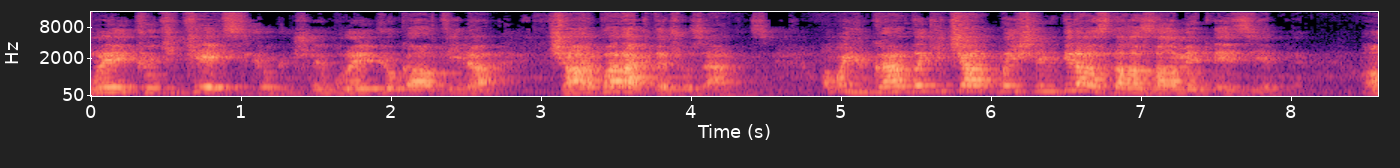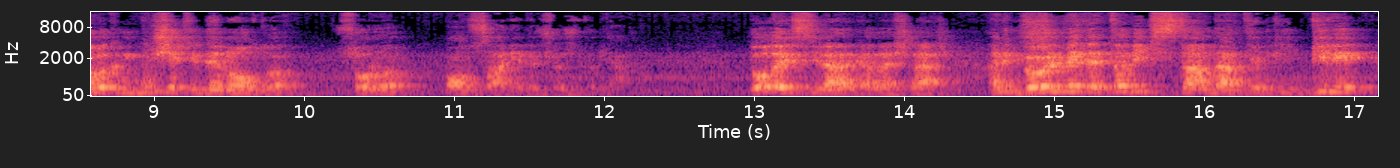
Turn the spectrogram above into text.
burayı kök 2 eksi kök 3 ile burayı kök 6 ile çarparak da çözerdiniz. Ama yukarıdaki çarpma işlemi biraz daha zahmetli, eziyetli. Ama bakın bu şekilde ne oldu? Soru 10 saniyede çözülür yani. Dolayısıyla arkadaşlar hani bölmede tabii ki standart yapıyı bilin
